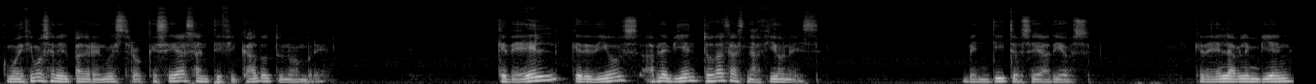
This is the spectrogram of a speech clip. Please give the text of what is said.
Como decimos en el Padre nuestro, que sea santificado tu nombre. Que de Él, que de Dios, hable bien todas las naciones. Bendito sea Dios. Que de Él hablen bien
